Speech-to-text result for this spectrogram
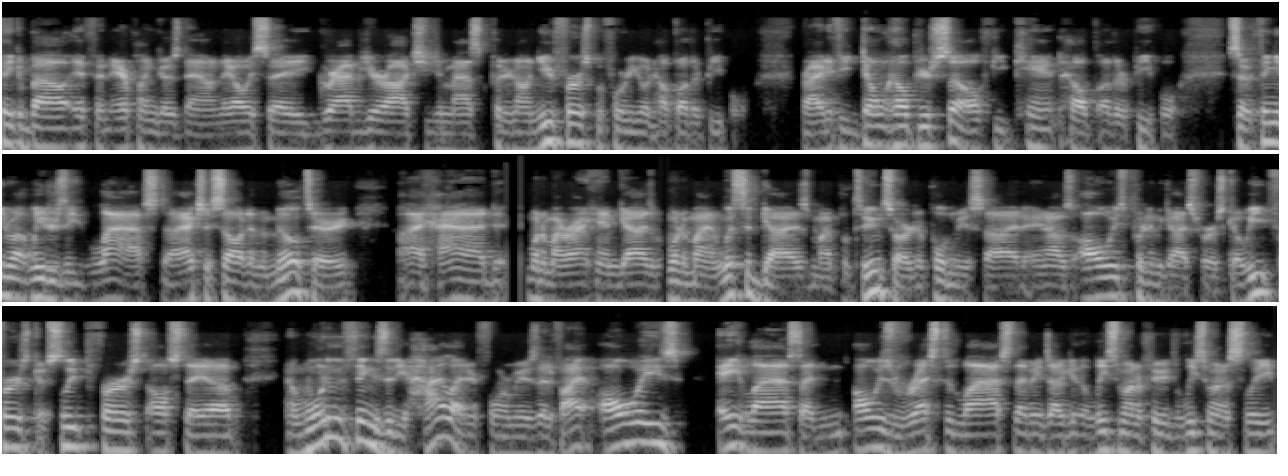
think about if an airplane goes down they always say grab your oxygen mask put it on you first before you go and help other people right if you don't help yourself you can't help other people so thinking about leaders eat last i actually saw it in the military i had one of my right hand guys one of my enlisted guys my platoon sergeant pulled me aside and i was always putting the guys first go eat first go sleep first i'll stay up and one of the things that he highlighted for me is that if i always ate last. I always rested last. That means I would get the least amount of food, the least amount of sleep.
